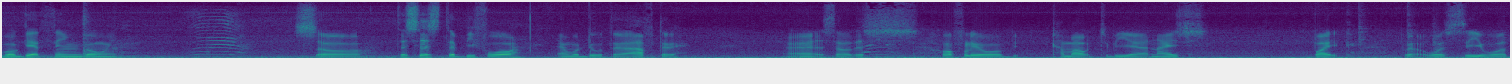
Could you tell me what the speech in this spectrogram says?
we'll get things going. So this is the before and we'll do the after. Alright so this hopefully will be, come out to be a nice bike but we'll see what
